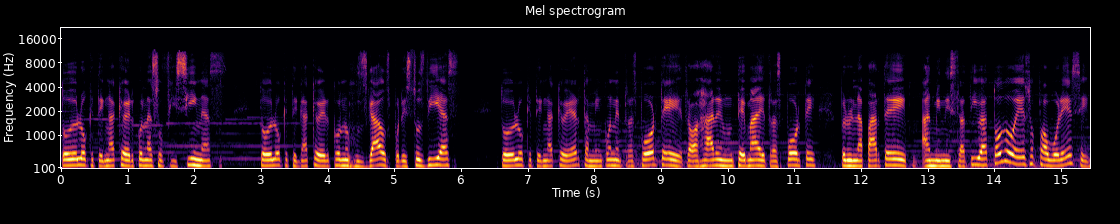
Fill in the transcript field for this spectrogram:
todo lo que tenga que ver con las oficinas, todo lo que tenga que ver con los juzgados por estos días, todo lo que tenga que ver también con el transporte, trabajar en un tema de transporte, pero en la parte administrativa, todo eso favorece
